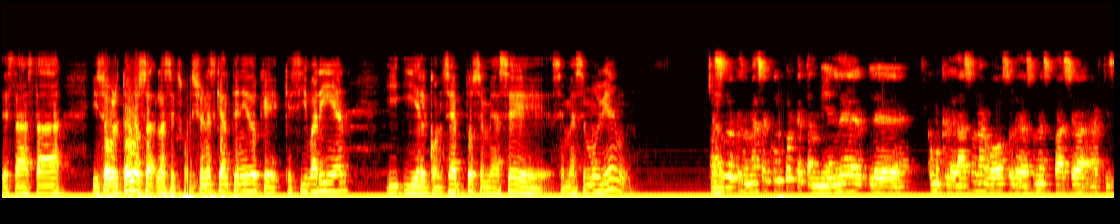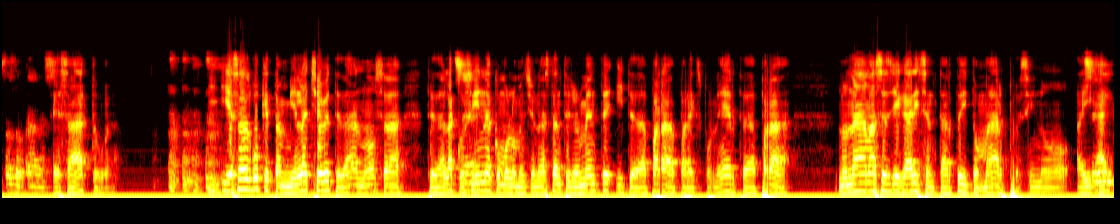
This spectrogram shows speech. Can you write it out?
está, está, y sobre todo las exposiciones que han tenido que, que sí varían y, y, el concepto se me hace se me hace muy bien. Eso es lo que se me hace cool porque también le, le como que le das una voz o le das un espacio a artistas locales. Exacto, güey. Y, y, es algo que también la cheve te da, ¿no? O sea, te da la cocina, como lo mencionaste anteriormente, y te da para, para exponer, te da para... No nada más es llegar y sentarte y tomar, pues, sino... Hay, sí, hay,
